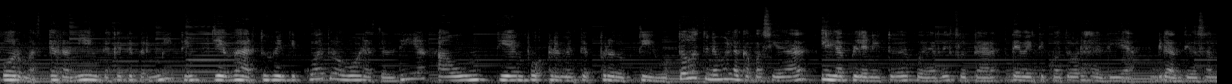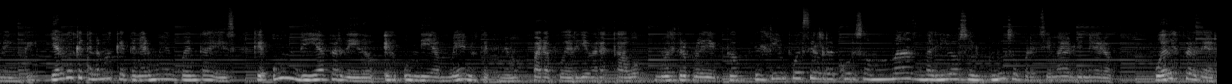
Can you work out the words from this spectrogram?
formas, herramientas que te permiten llevar tus 24 horas del día a un tiempo realmente productivo. Todos tenemos la capacidad y la plenitud de poder disfrutar de 24 horas del día grandiosamente. Y algo que tenemos que tener muy en cuenta es que un día perdido es un día menos que tenemos para poder llevar a cabo nuestro proyecto. El tiempo es el recurso más valioso incluso por encima del dinero. Puedes perder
